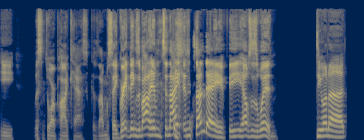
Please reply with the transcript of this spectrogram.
he listen to our podcast because I'm gonna say great things about him tonight and Sunday if he helps us win. Do you want to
